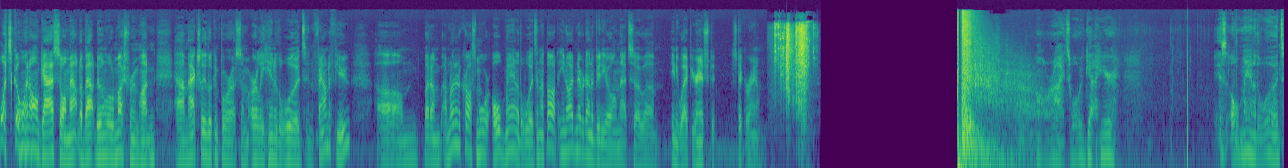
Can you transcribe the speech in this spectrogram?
What's going on, guys? So I'm out and about doing a little mushroom hunting. I'm actually looking for uh, some early hen of the woods and found a few. Um, but I'm, I'm running across more old man of the woods, and I thought, you know, I've never done a video on that. So um, anyway, if you're interested, stick around. All right, so what we've got here is old man of the woods.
